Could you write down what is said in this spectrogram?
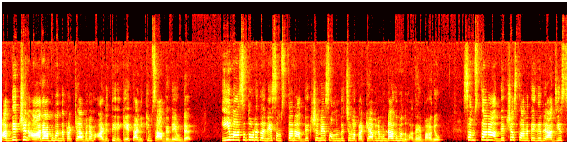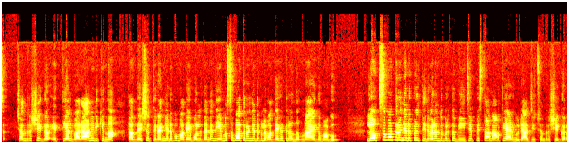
അധ്യക്ഷൻ ആരാകുമെന്ന പ്രഖ്യാപനം അടുത്തിരിക്കെ തനിക്കും സാധ്യതയുണ്ട്. ഈ മാസത്തോടെ തന്നെ സംസ്ഥാന അധ്യക്ഷനെ സംബന്ധിച്ചുള്ള പ്രഖ്യാപനം ഉണ്ടാകുമെന്നും അദ്ദേഹം പറഞ്ഞു. സംസ്ഥാന അധ്യക്ഷ സ്ഥാനത്തേക്ക് രാജീവ് ചന്ദ്രശേഖർ എത്തിയാൽ വരാനിരിക്കുന്ന തദ്ദേശ തിരഞ്ഞെടുപ്പും അതേപോലെ തന്നെ നിയമസഭാ തിരഞ്ഞെടുപ്പിലും അദ്ദേഹത്തിന് നിർണായകമാകും. ലോക്സഭാ തിരഞ്ഞെടുപ്പിൽ തിരുവനന്തപുരത്ത് ബി ജെ പി സ്ഥാനാർത്ഥിയായിരുന്നു രാജീവ് ചന്ദ്രശേഖർ.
